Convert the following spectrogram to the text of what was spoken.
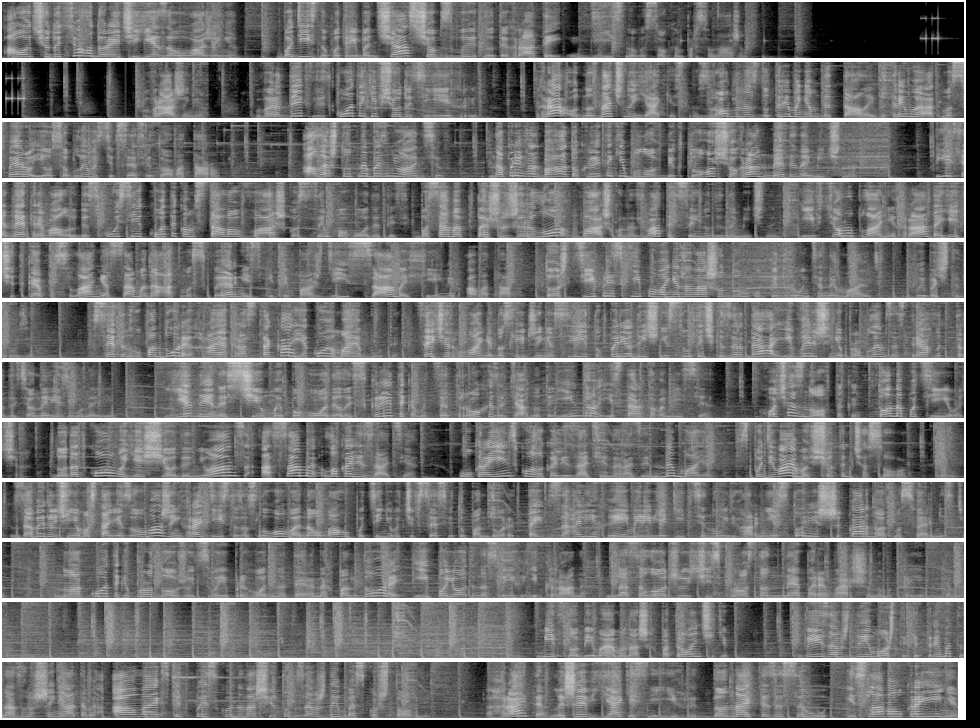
А от щодо цього, до речі, є зауваження. Бо дійсно потрібен час, щоб звикнути грати дійсно високим персонажем. Враження. Вердикт від котиків щодо цієї гри. Гра однозначно якісна, зроблена з дотриманням деталей, витримує атмосферу і особливості всесвіту аватару. Але ж тут не без нюансів. Наприклад, багато критики було в бік того, що гра не динамічна. Після нетривалої дискусії котикам стало важко з цим погодитись, бо саме перше джерело важко назвати сильно динамічним. І в цьому плані гра дає чітке посилання саме на атмосферність і типаж дій саме фільмів Аватар. Тож ці прискіпування, на нашу думку, підґрунтя не мають. Вибачте, друзі. В сеттингу Пандори гра якраз така, якою має бути. Це чергування дослідження світу, періодичні сутички з РДА і вирішення проблем застряглих в традиціоналізму нові. Єдине, з чим ми погодились з критиками, це трохи затягнуте інтро і стартова місія. Хоча знов таки, то на поцінювача. Додатково є ще один нюанс, а саме локалізація. Української локалізації наразі немає. Сподіваємось, що тимчасово. За виключенням останніх зауважень, гра дійсно заслуговує на увагу поцінювачів Всесвіту Пандори та й взагалі геймерів, які цінують гарні історії з шикарною атмосферністю. Ну а котики продовжують свої пригоди на теренах Пандори і польоти на своїх екранах, насолоджуючись просто неперевершеними краєвидами. Міцно обіймаємо наших патрончиків. Ви завжди можете підтримати нас грошенятами, а лайк з підпискою на наш YouTube завжди безкоштовні. Грайте лише в якісні ігри, донатьте ЗСУ і слава Україні!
